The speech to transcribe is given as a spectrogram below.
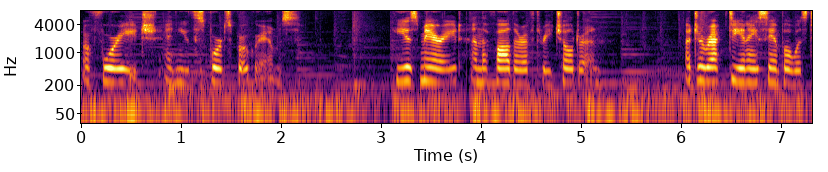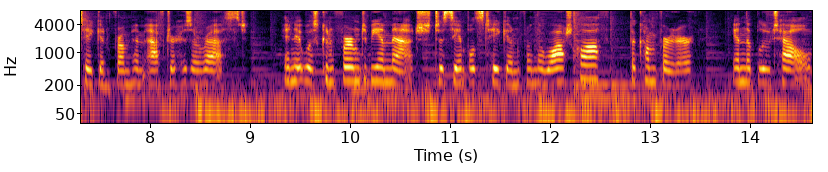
of 4 H and youth sports programs. He is married and the father of three children. A direct DNA sample was taken from him after his arrest, and it was confirmed to be a match to samples taken from the washcloth, the comforter, and the blue towel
